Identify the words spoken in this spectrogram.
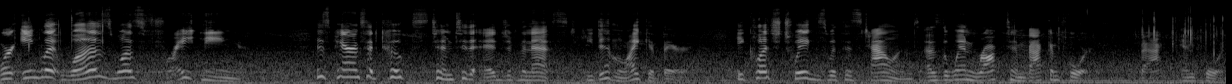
Where Eaglet was, was frightening. His parents had coaxed him to the edge of the nest. He didn't like it there. He clutched twigs with his talons as the wind rocked him back and forth, back and forth.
